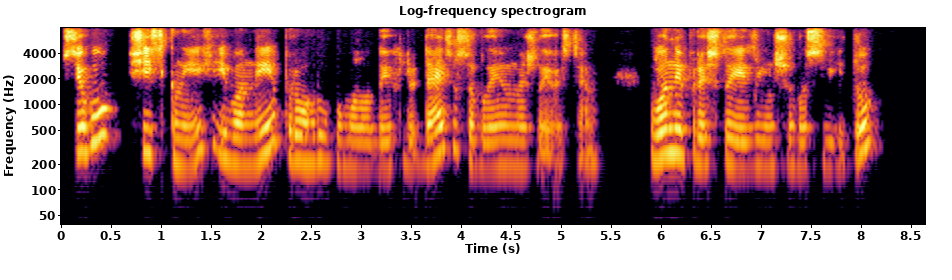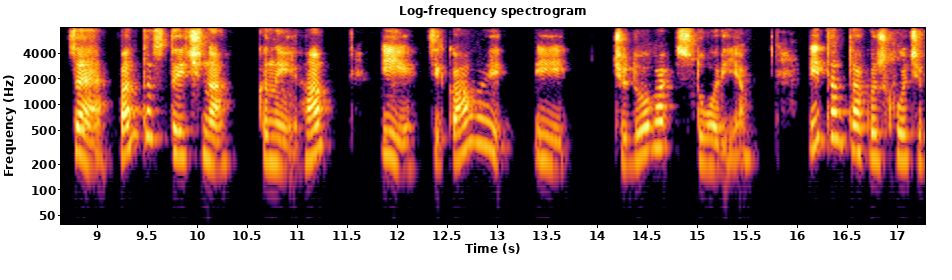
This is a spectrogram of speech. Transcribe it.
Всього шість книг, і вони про групу молодих людей з особливими можливостями. Вони прийшли з іншого світу. Це фантастична книга і цікава і чудова історія. І там також хоче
